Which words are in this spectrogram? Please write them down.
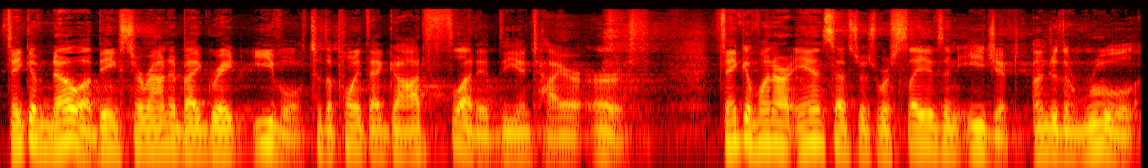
Think of Noah being surrounded by great evil to the point that God flooded the entire earth. Think of when our ancestors were slaves in Egypt under the rule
